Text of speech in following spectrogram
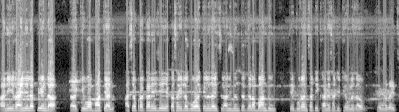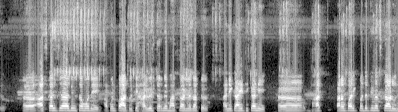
आणि राहिलेला पेंडा किंवा भात्यान अशा प्रकारे जे एका साईडला गोळा केलं जायचं आणि नंतर त्याला बांधून ते गुरांसाठी खाण्यासाठी ठेवलं जा ठेवलं जायचं. आजकालच्या दिवसामध्ये आपण पाहतो की हार्वेस्टरने भात काढलं जातं आणि काही ठिकाणी भात पारंपरिक पद्धतीनंच काढून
